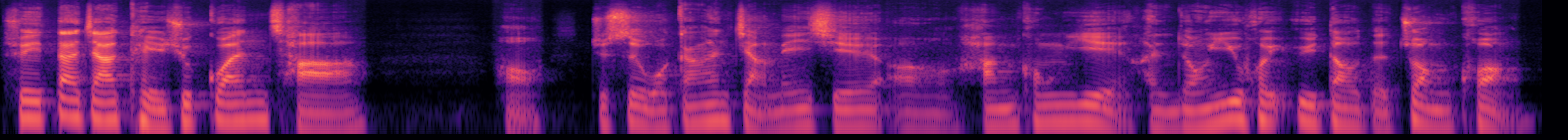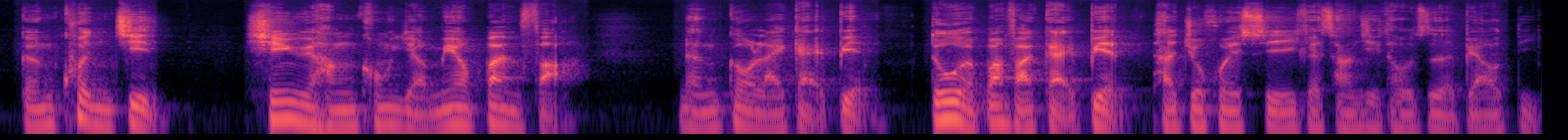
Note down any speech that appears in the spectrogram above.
所以大家可以去观察，好，就是我刚刚讲的一些呃航空业很容易会遇到的状况跟困境，新宇航空有没有办法能够来改变？如果有办法改变，它就会是一个长期投资的标的。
